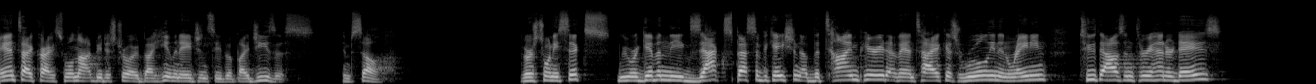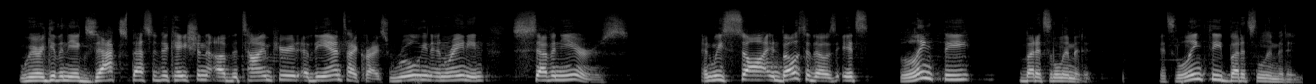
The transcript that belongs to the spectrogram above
Antichrist will not be destroyed by human agency, but by Jesus himself. Verse 26, we were given the exact specification of the time period of Antiochus ruling and reigning 2,300 days. We are given the exact specification of the time period of the Antichrist ruling and reigning seven years. And we saw in both of those, it's lengthy, but it's limited. It's lengthy, but it's limited.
